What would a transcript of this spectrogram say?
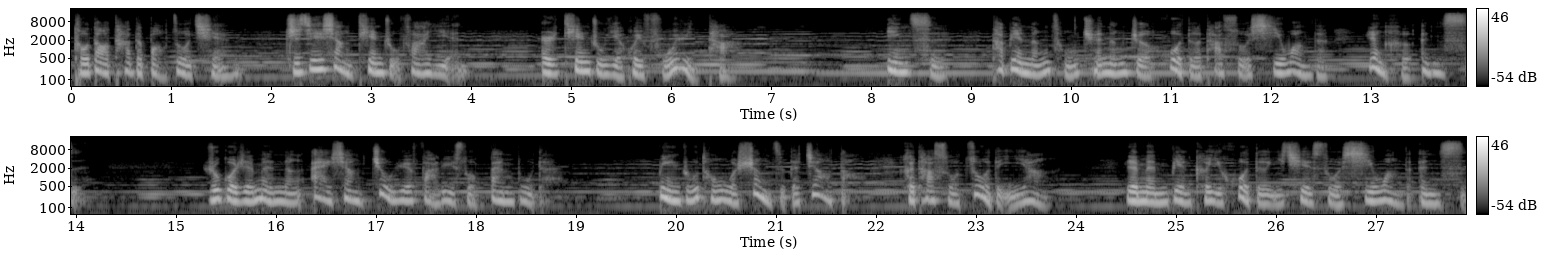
投到他的宝座前，直接向天主发言，而天主也会抚允他。因此，他便能从全能者获得他所希望的任何恩赐。如果人们能爱像旧约法律所颁布的，并如同我圣子的教导和他所做的一样。人们便可以获得一切所希望的恩赐。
